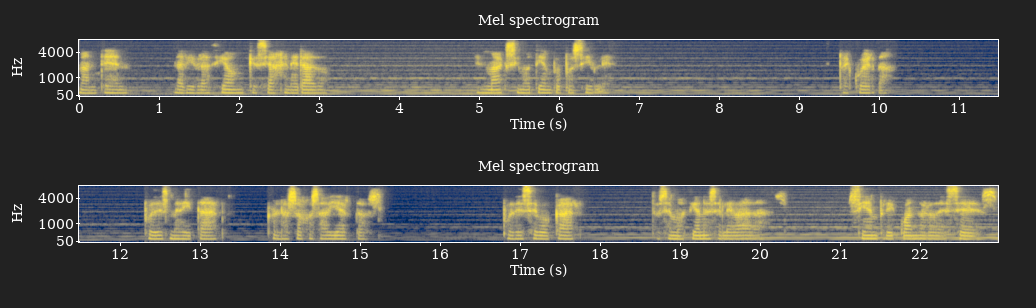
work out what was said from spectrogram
Mantén la vibración que se ha generado el máximo tiempo posible. Puedes meditar con los ojos abiertos, puedes evocar tus emociones elevadas siempre y cuando lo desees,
